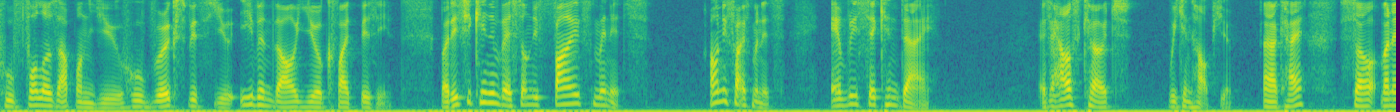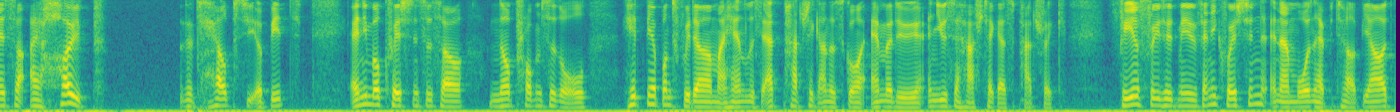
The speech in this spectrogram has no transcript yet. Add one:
who follows up on you, who works with you, even though you're quite busy. But if you can invest only five minutes, only five minutes every second day, as a health coach, we can help you. Okay, so Vanessa, I hope that helps you a bit. Any more questions or so, no problems at all. Hit me up on Twitter. My handle is at Patrick underscore Amadeu and use the hashtag AskPatrick. Feel free to hit me with any question and I'm more than happy to help you out.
